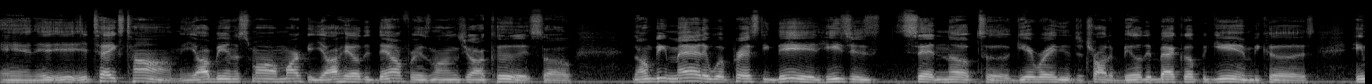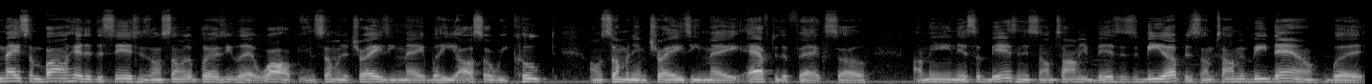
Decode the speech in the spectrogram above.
And it, it, it takes time. And y'all being a small market, y'all held it down for as long as y'all could. So don't be mad at what Presti did. He's just setting up to get ready to try to build it back up again because he made some boneheaded decisions on some of the players he let walk and some of the trades he made, but he also recouped on some of them trades he made after the fact. So, I mean, it's a business. Sometimes your business be up and sometimes it be down, but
